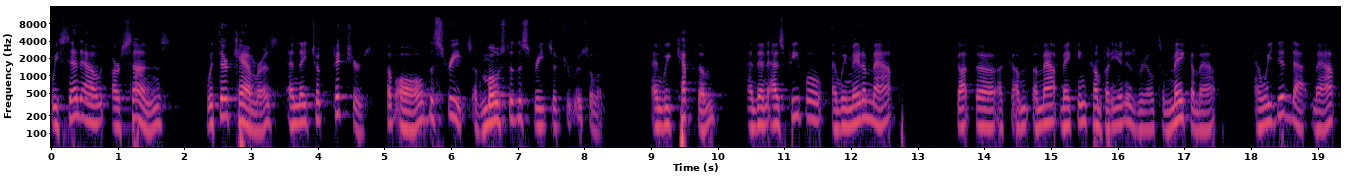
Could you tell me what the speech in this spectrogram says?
we sent out our sons with their cameras and they took pictures of all the streets, of most of the streets of Jerusalem. And we kept them. And then, as people, and we made a map, got the, a, a map making company in Israel to make a map. And we did that map.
